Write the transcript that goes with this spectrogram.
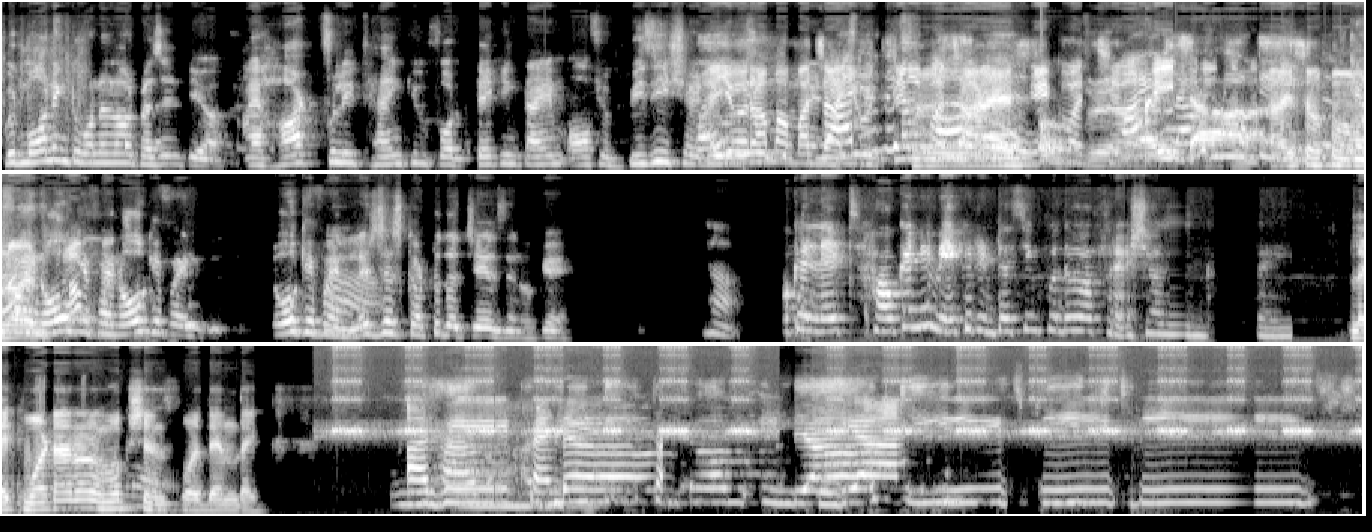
Good morning to one and all present here. I heartfully thank you for taking time off your busy schedule. Ayo Rama, macha, you chill, macha. Take one chill. Why Right, love meeting? I so Okay, fine, okay, fine, okay, fine. Okay, fine. Let's just cut to the chase then, okay? Huh. Okay, let's. How can we make it interesting for the freshers? guys? like what are our options for them like We Arbit, have Fandom, Fandom, India, India, speech, speech, speech.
